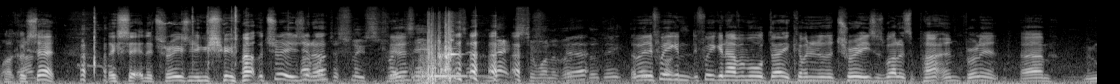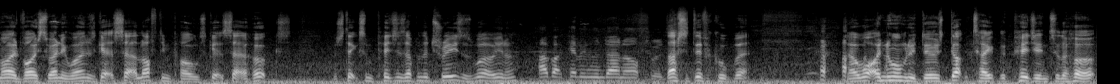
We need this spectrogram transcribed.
Like I said, they sit in the trees and you can shoot them out the trees. That you know, just flew straight Yeah. in next to one of the, Yeah. the, the, I mean, if we can if we can have them all day coming into the trees as well as the pattern, brilliant. Um, I mean, my advice to anyone is get a set of lofting poles, get a set of hooks, stick some pigeons up in the trees as well. You know, How about getting them down afterwards? that's the difficult bit. now, what I normally do is duct tape the pigeon to the hook,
